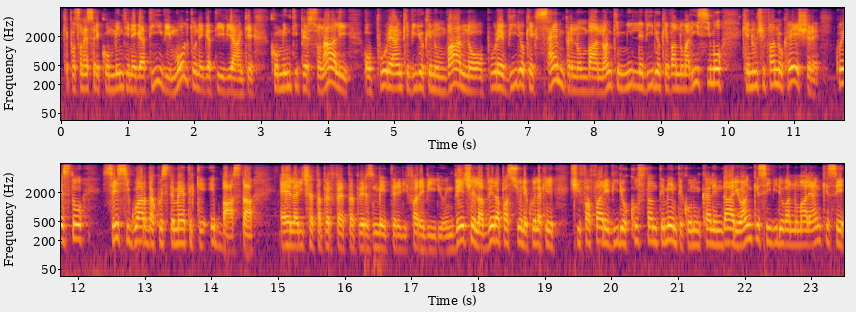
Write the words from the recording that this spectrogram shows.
che possono essere commenti negativi, molto negativi anche, commenti personali, oppure anche video che non vanno, oppure video che sempre non vanno, anche mille video che vanno malissimo, che non ci fanno crescere. Questo, se si guarda queste metriche e basta, è la ricetta perfetta per smettere di fare video. Invece la vera passione, quella che ci fa fare video costantemente con un calendario, anche se i video vanno male, anche se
